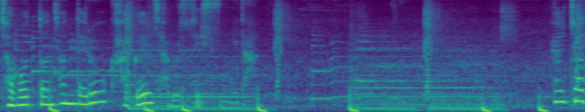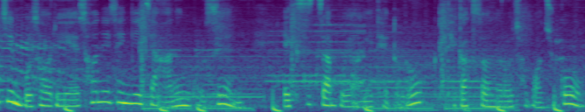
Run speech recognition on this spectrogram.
접었던 선대로 각을 잡을 수 있습니다. 펼쳐진 모서리에 선이 생기지 않은 곳은 X자 모양이 되도록 대각선으로 접어주고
